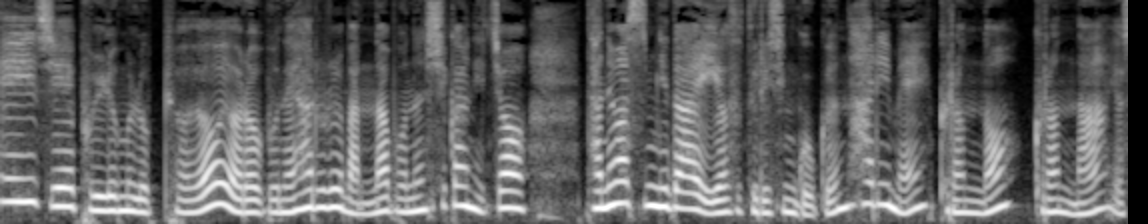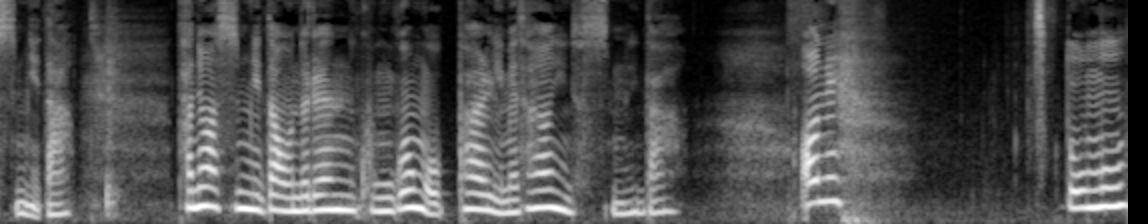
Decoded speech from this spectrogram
헤이지의 볼륨을 높여요. 여러분의 하루를 만나보는 시간이죠. 다녀왔습니다에 이어서 들으신 곡은 하림의 그런 너, 그런 나 였습니다. 다녀왔습니다. 오늘은 0058님의 사연이었습니다. 아니, 너무,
